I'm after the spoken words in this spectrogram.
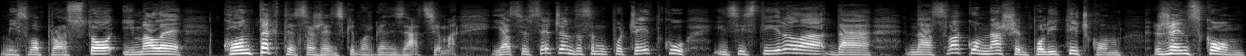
Mi smo prosto imale kontakte sa ženskim organizacijama. Ja se sećam da sam u početku insistirala da na svakom našem političkom ženskom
